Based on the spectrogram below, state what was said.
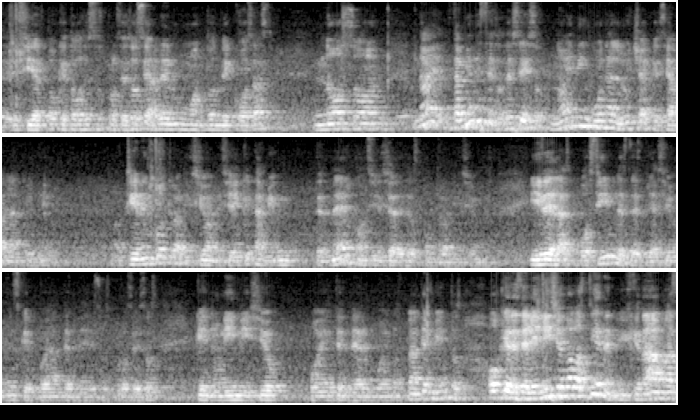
Es cierto que todos estos procesos se abren un montón de cosas, no son, no también es eso, es eso, no hay ninguna lucha que sea blanco y negro, tienen contradicciones y hay que también tener conciencia de esas contradicciones y de las posibles desviaciones que puedan tener esos procesos que en un inicio pueden tener buenos planteamientos o que desde el inicio no los tienen y que nada más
